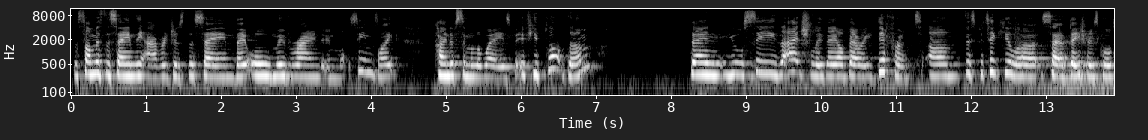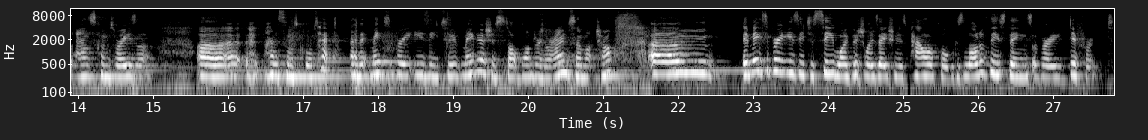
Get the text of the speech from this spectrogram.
The sum is the same, the average is the same. They all move around in what seems like kind of similar ways. But if you plot them, then you'll see that actually they are very different. Um, this particular set of data is called Anscombe's razor uh, Anscombe's quartet, and it makes it very easy to, maybe I should stop wandering around so much, huh? Um, it makes it very easy to see why visualization is powerful because a lot of these things are very different.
